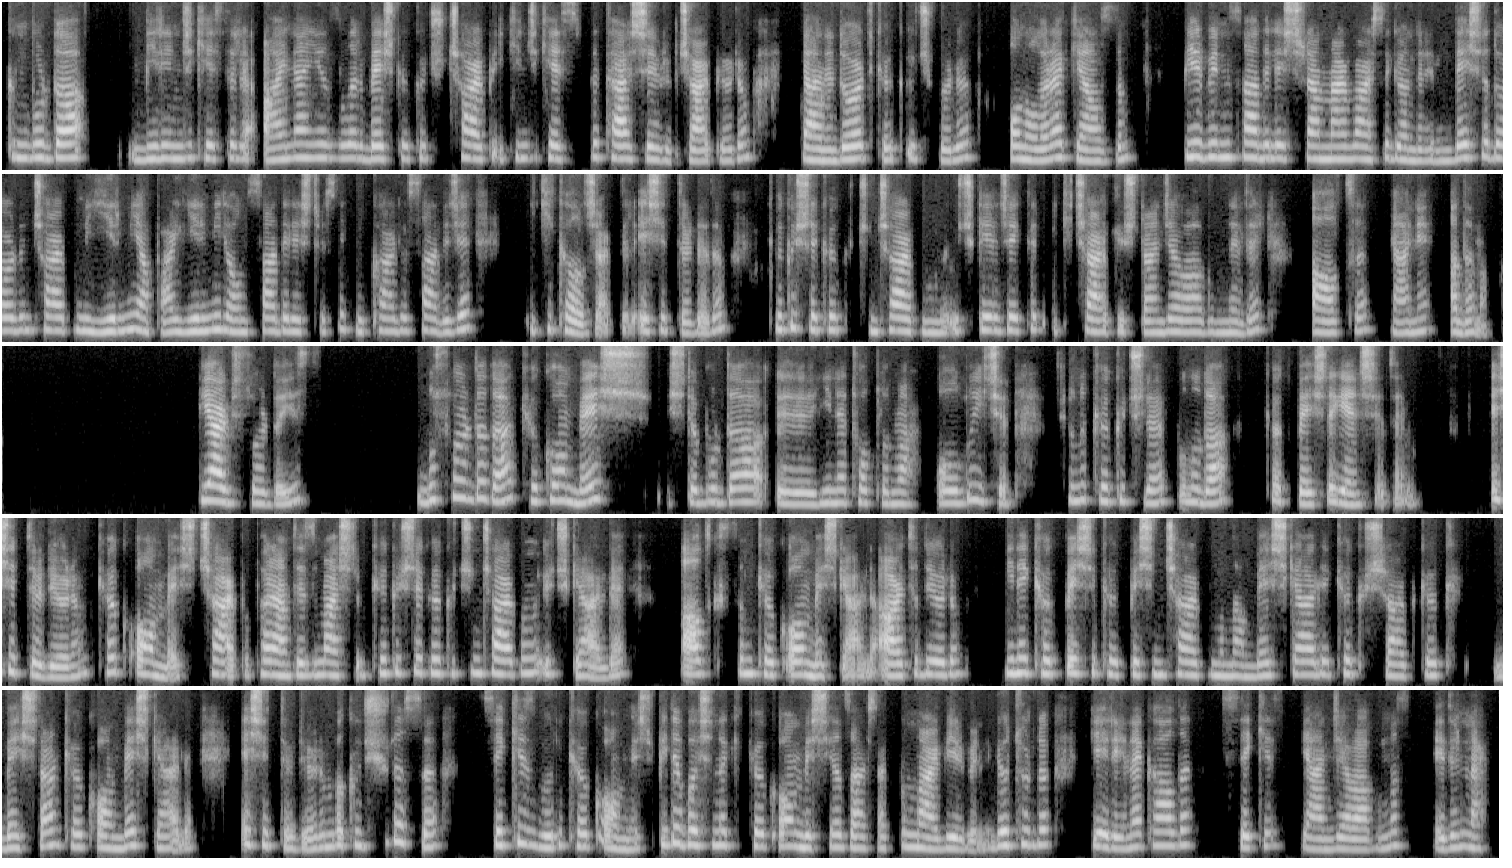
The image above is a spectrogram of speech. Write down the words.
Bakın burada birinci kesiri aynen yazılır. 5 kök 3 çarpı ikinci kesiri de ters çevirip çarpıyorum. Yani 4 kök 3 bölü 10 olarak yazdım. Birbirini sadeleştirenler varsa gönderelim. 5 ile 4'ün çarpımı 20 yapar. 20 ile onu sadeleştirirsek yukarıda sadece 2 kalacaktır. Eşittir dedim. Kök 3 ile kök 3'ün çarpımında 3 gelecektir. 2 çarpı 3'ten cevabım nedir? 6 yani Adana. Diğer bir sorudayız. Bu soruda da kök 15 işte burada e, yine toplama olduğu için şunu kök 3 ile bunu da kök 5 ile genişletelim. Eşittir diyorum. Kök 15 çarpı parantezimi açtım. Kök 3 ile kök 3'ün çarpımı 3 geldi. Alt kısım kök 15 geldi. Artı diyorum. Yine kök 5 ile kök 5'in çarpımından 5 geldi. Kök 3 çarpı kök 5'ten kök 15 geldi. Eşittir diyorum. Bakın şurası 8 bölü kök 15. Bir de başındaki kök 15 yazarsak bunlar birbirini götürdü. Geriye ne kaldı? 8 yani cevabımız Edirne.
